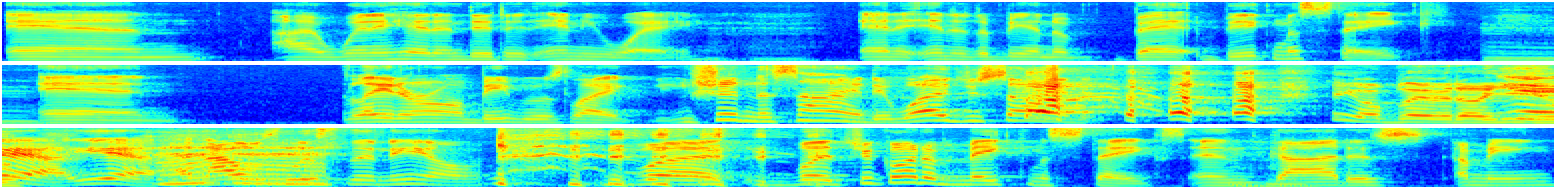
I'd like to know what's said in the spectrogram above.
and I went ahead and did it anyway. Mm-hmm. And it ended up being a bad, big mistake. Mm. And later on, BeBe was like, You shouldn't have signed it. Why did you sign it? He gonna blame it on you. yeah, yeah. And I was listening to him. But but you're gonna make mistakes. And God is, I mean,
